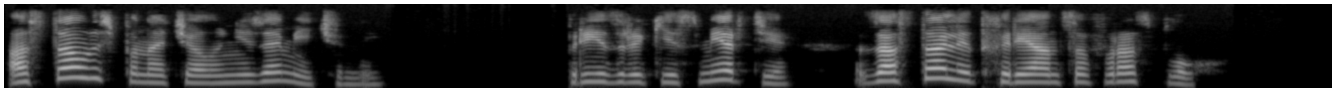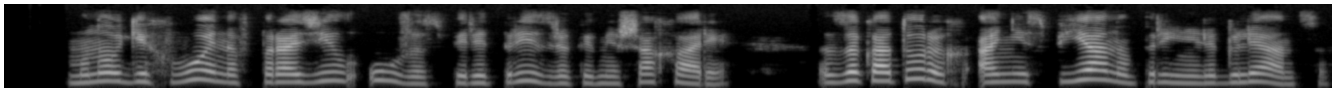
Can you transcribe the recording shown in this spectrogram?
осталась поначалу незамеченной. Призраки смерти застали тхарианцев врасплох. Многих воинов поразил ужас перед призраками Шахари, за которых они с пьяну приняли галианцев.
